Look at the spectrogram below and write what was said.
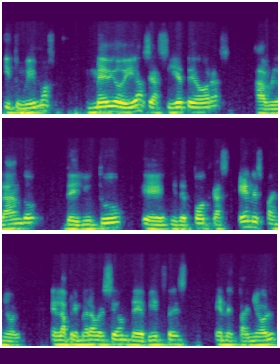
y tuvimos mediodía, o sea, siete horas hablando de YouTube eh, y de podcast en español, en la primera versión de BitFest en español,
